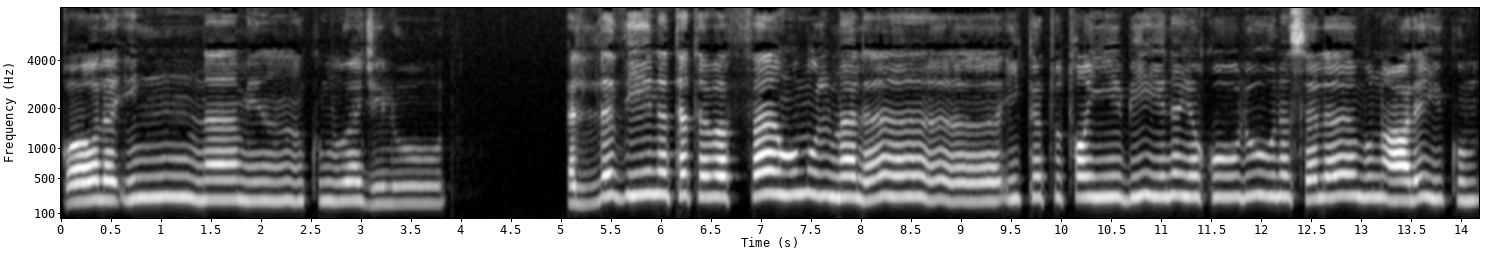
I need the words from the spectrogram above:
قال إنا منكم وجلون الذين تتوفاهم الملائكة طيبين يقولون سلام عليكم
